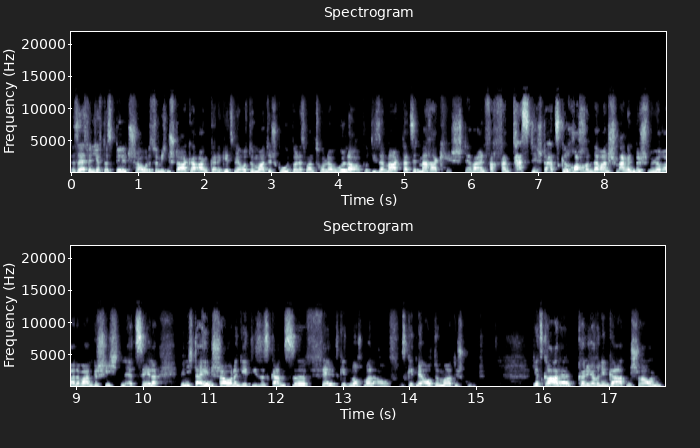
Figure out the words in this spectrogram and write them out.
Das heißt, wenn ich auf das Bild schaue, das ist für mich ein starker Anker. Da geht es mir automatisch gut, weil das war ein toller Urlaub. Und dieser Marktplatz in Marrakesch, der war einfach fantastisch. Da hat es gerochen, da waren Schlangenbeschwörer, da waren Geschichtenerzähler. Wenn ich da hinschaue, dann geht dieses ganze Feld geht nochmal auf. Es geht mir automatisch gut. Jetzt gerade kann ich auch in den Garten schauen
